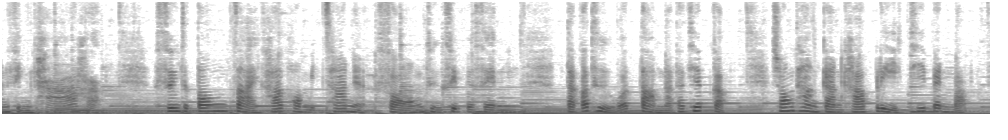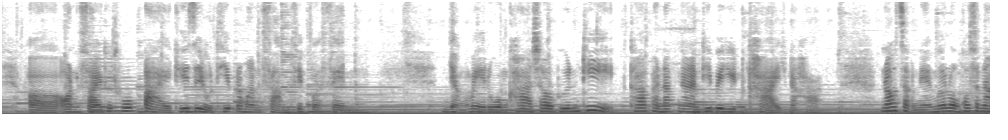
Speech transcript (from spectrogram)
นด์สินค้าค่ะ ซึ่งจะต้องจ่ายค่าคอมมิชชั่นเนี่ย2ถึง10%แต่ก็ถือว่าต่ำนะถ้าเทียบกับช่องทางการค้าปลีกที่เป็นแบบ onsite ทั่วไปที่จะอยู่ที่ประมาณ 30%ยังไม่รวมค่าเช่าพื้นที่ค่าพนักงานที่ไปยืนขายอีกนะคะ นอกจากนี้เมื่อลงโฆษณา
